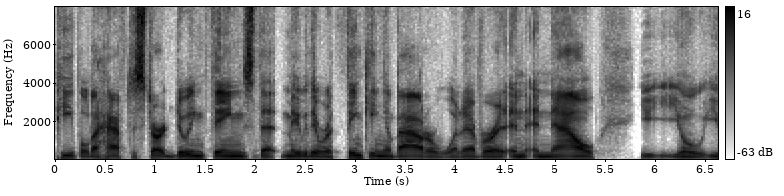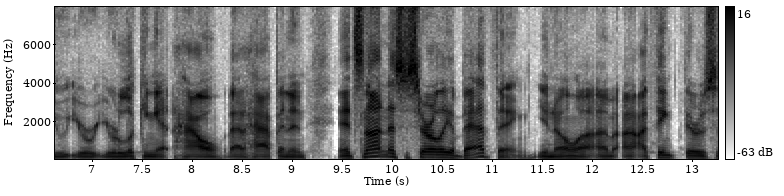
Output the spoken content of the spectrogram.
people to have to start doing things that maybe they were thinking about or whatever, and and now you you you you're you're looking at how that happened, and, and it's not necessarily a bad thing. You know, I I think there's.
